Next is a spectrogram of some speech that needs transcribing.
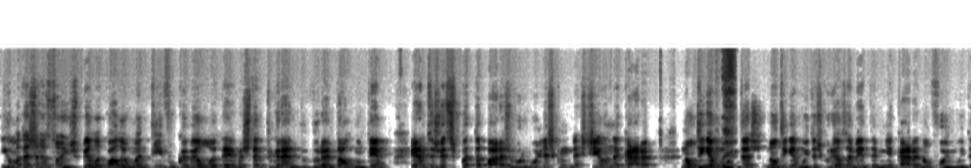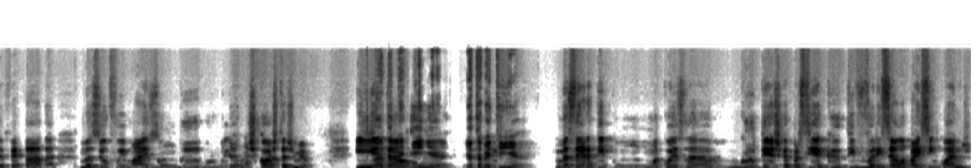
e uma das razões pela qual eu mantive o cabelo até bastante grande durante algum tempo era muitas vezes para tapar as borbulhas que me nasciam na cara. Não tinha muitas, não tinha muitas, curiosamente a minha cara não foi muito afetada, mas eu fui mais um de borbulhas nas costas, meu. E ah, então, também tinha, eu também tinha. Mas era tipo uma coisa grotesca, parecia que tive varicela para aí 5 anos.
